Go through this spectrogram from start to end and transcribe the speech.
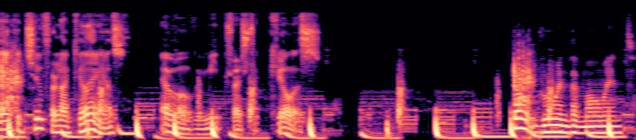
Thank you too for not killing us. Everyone we meet tries to kill us. Don't ruin the moment.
